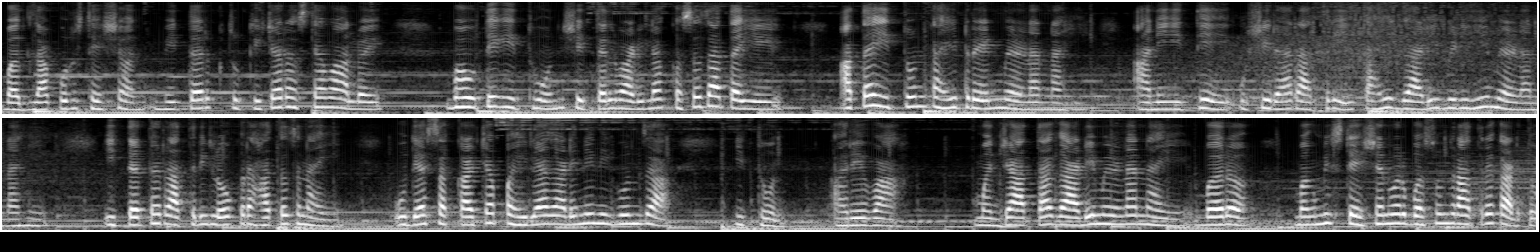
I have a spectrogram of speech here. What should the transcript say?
बदलापूर स्टेशन? मी तर चुकीच्या रस्त्यावर आलो आहे बहुतेक इथून शीतलवाडीला कसं जाता येईल? आता इथून काही ट्रेन मिळणार नाही. आणि इथे उशिरा रात्री काही गाडी बिडीही मिळणार नाही. इथं तर रात्री लोक राहतच नाही. उद्या सकाळच्या पहिल्या गाडीने निघून जा इथून. अरे वा! म्हणजे आता गाडी मिळणार नाही. बरं मग मी स्टेशनवर बसून रात्र काढतो.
